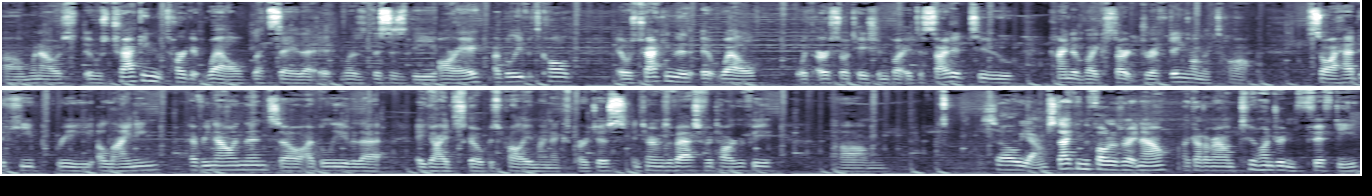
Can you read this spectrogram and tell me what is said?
um, when I was, it was tracking the target well, let's say that it was, this is the RA, I believe it's called. It was tracking the, it well with Earth's rotation, but it decided to kind of like start drifting on the top. So I had to keep realigning every now and then. So I believe that a guide scope is probably my next purchase in terms of astrophotography. Um, so yeah, I'm stacking the photos right now. I got around 250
